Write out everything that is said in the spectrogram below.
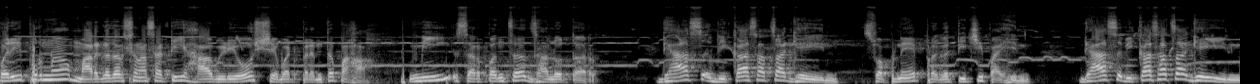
परिपूर्ण मार्गदर्शनासाठी हा व्हिडिओ शेवटपर्यंत पहा. मी सरपंच झालो तर. ध्यास विकासाचा घेईन. स्वप्ने प्रगतीची पाहीन. ध्यास विकासाचा घेईन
